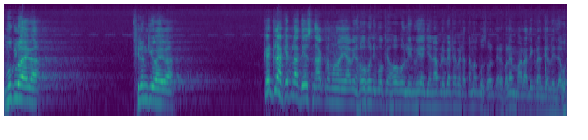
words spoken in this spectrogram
મુગલો આવ્યા, ફિરંગીઓ આવ્યા. કેટલા કેટલા દેશના આક્રમણો અહીંયા આવીને હો હો મોખે હોહો લઈને વૈયા જાય આપણે બેઠા બેઠા તમાકુ છોડ ત્યારે ભલે મારા દીકરાને ત્યાં લઈ જવું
